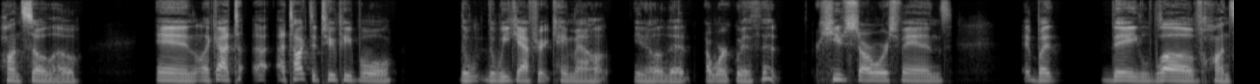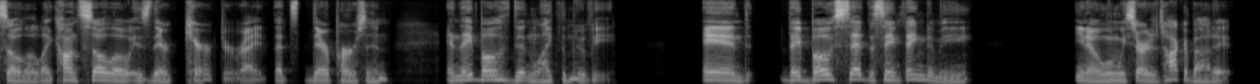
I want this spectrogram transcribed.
Han Solo, and like I, t- I- talked to two people the the week after it came out, you know, that I work with that are huge Star Wars fans, eh, but they love Han Solo. Like Han Solo is their character, right? That's their person and they both didn't like the movie. And they both said the same thing to me, you know, when we started to talk about it.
